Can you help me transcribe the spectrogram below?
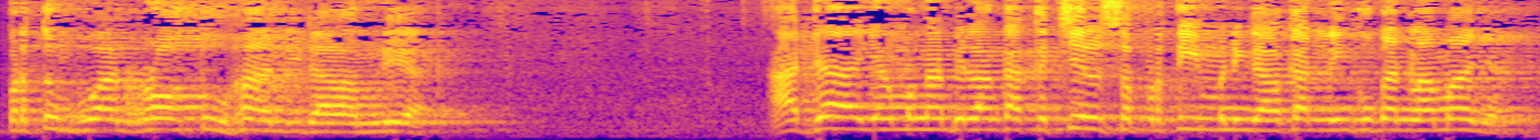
Pertumbuhan roh Tuhan di dalam dia. Ada yang mengambil langkah kecil seperti meninggalkan lingkungan lamanya.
